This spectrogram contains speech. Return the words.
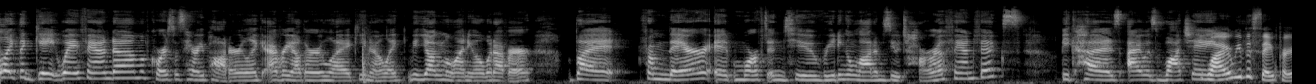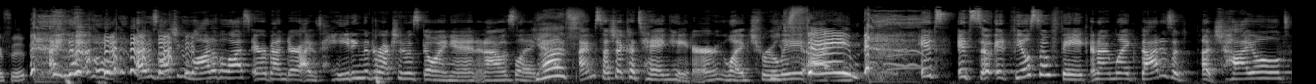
like the gateway fandom, of course, was Harry Potter, like every other, like, you know, like young millennial, whatever. But from there, it morphed into reading a lot of Zutara fanfics because I was watching. Why are we the same person? I know. I was watching a lot of The Last Airbender. I was hating the direction it was going in, and I was like, Yes. I'm such a Kataang hater. Like, truly. I- Same. it's, it's so, it feels so fake, and I'm like, that is a, a child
